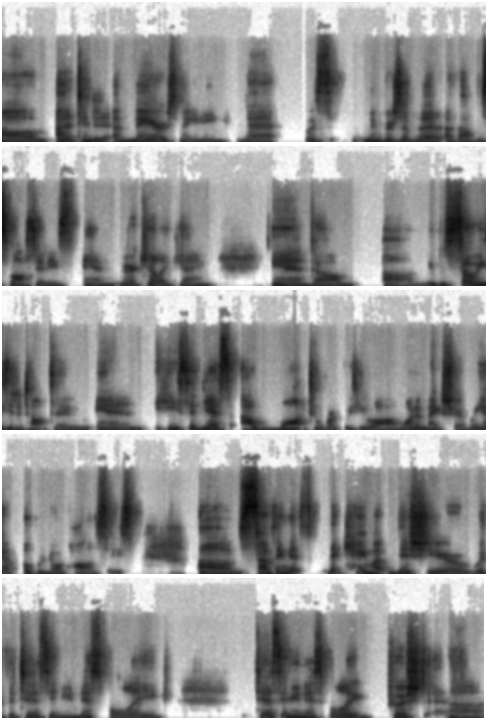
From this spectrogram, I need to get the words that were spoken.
um, I attended a mayor's meeting that was members of the of all the small cities, and Mayor Kelly came, and um, um, it was so easy to talk to. And he said, "Yes, I want to work with you all. I want to make sure we have open door policies." Um, something that's that came up this year with the Tennessee Municipal League. Tennessee Municipal League pushed uh,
